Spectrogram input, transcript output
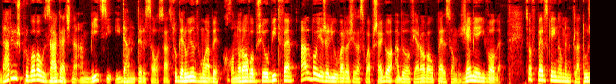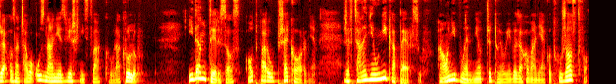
Dariusz próbował zagrać na ambicji i Dantyrsosa, sugerując mu, aby honorowo przyjął bitwę, albo jeżeli uważa się za słabszego, aby ofiarował Persom ziemię i wodę, co w perskiej nomenklaturze oznaczało uznanie zwierzchnictwa króla królów. Idan Tyrsos odparł przekornie, że wcale nie unika Persów, a oni błędnie odczytują jego zachowanie jako tchórzostwo.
